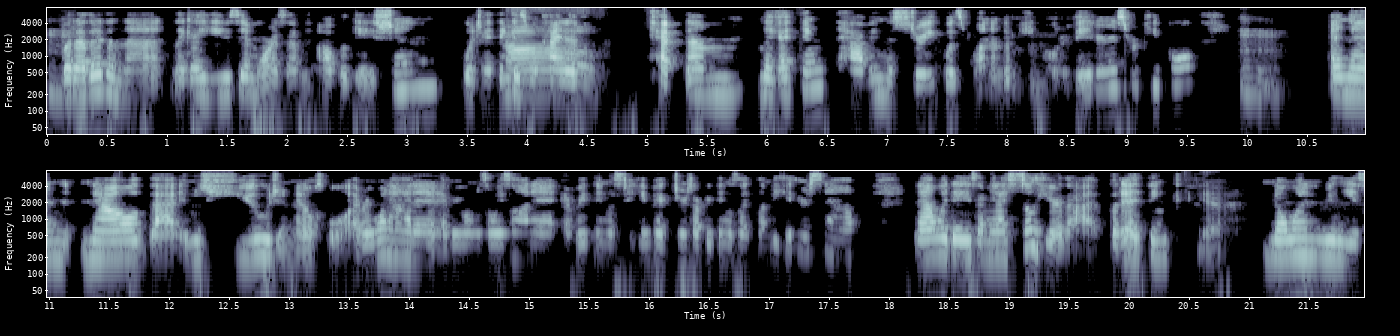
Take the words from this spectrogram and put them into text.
Mhm. But other than that, like I use it more as an obligation, which I think is what kind of Oh, kept them. Like I think having the streak was one of the main motivators for people. mhm. And then now that it was huge in middle school, everyone had it, everyone was always on it, everything was taking pictures, everything was like, let me get your snap. Nowadays, I mean, I still hear that, but I think yeah. No one really is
